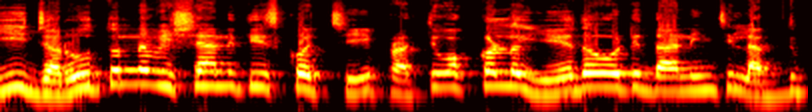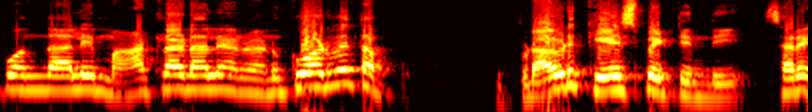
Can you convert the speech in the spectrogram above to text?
ఈ జరుగుతున్న విషయాన్ని తీసుకొచ్చి ప్రతి ఒక్కళ్ళు ఏదో ఒకటి దాని నుంచి లబ్ధి పొందాలి మాట్లాడాలి అని అనుకోవడమే తప్పు. ఇప్పుడు ఆవిడ కేసు పెట్టింది. సరే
